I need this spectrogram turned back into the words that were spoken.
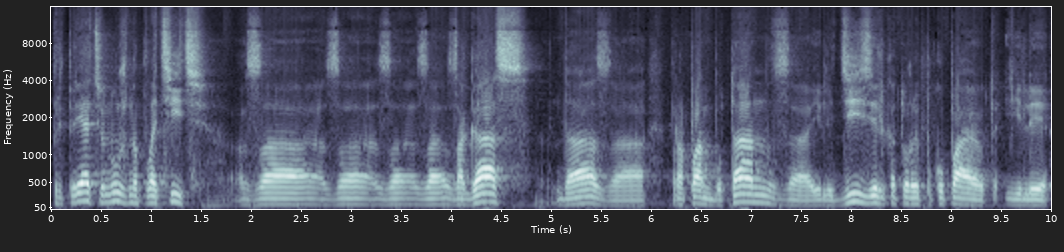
предприятию нужно платить за, за, за, за, за газ, да, за пропан-бутан, за или дизель, который покупают, или,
